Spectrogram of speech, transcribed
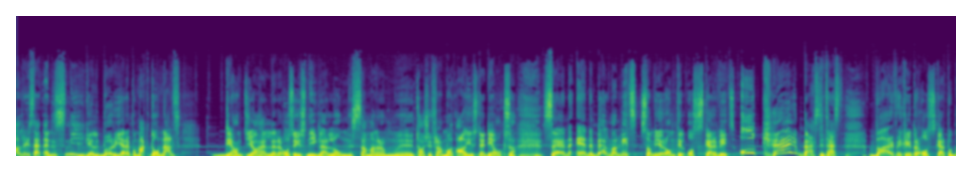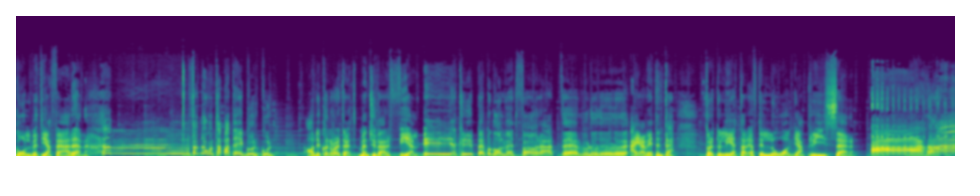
aldrig sett en snigelburgare på McDonalds. Det har inte jag heller. Och så är ju sniglar långsamma när de eh, tar sig framåt. Ja, just det. Det också. Sen en Bellman-vits som vi gör om till Oscar-vits. Okej, okay, bäst i test! Varför kryper Oscar på golvet i affären? Hmm, för att någon tappat eh, gurkor. Ja, det kunde varit rätt, men tyvärr fel. Eh, jag kryper på golvet för att... Nej, jag vet inte. För att du letar efter låga priser. Aha!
